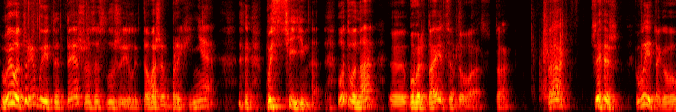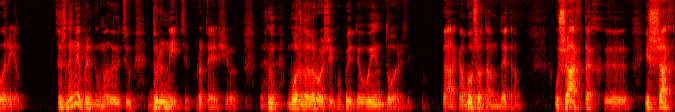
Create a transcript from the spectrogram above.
ви отримуєте те, що заслужили. Та ваша брехня постійна. От вона е, повертається до вас. Так. Так, це ж ви так говорили. Це ж не ми придумали оцю дурницю про те, що можна гроші купити у воєнторзі. Так, або що там, де там? У шахтах, е, із шахт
